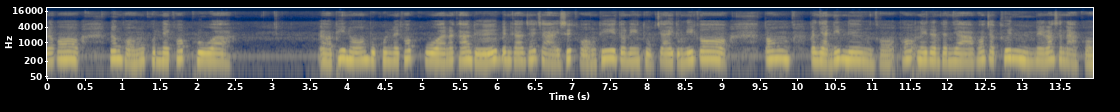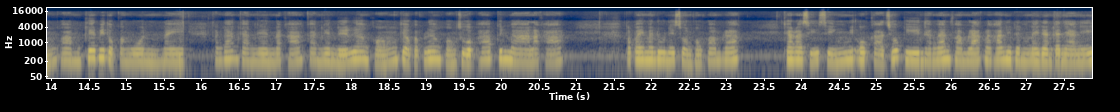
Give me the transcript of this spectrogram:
แล้วก็เรื่องของคนในครอบครัวพี่น้องบุคคลในครอบครัวนะคะ หรือเป็นการใช้จ่ายซื้อของที่ตนเองถูกใจตรงนี้ก็ต้องประหยัดนิดนึงขอเพราะในเดือนกันยาเพราะจะขึ้นในลักษณะของความเครียดวิตกกังวลในทางด้านการเงินนะคะ การเงินหรือเรื่องของเกี่ยวกับเรื่องของสุขภาพขึ้นมานะคะ ต่อไปมาดูในส่วนของความรักชาวราศีสิงห์มีโอกาสโชคดีทางด้านความรักนะคะ ในเดือนในเดือนกันยานี้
